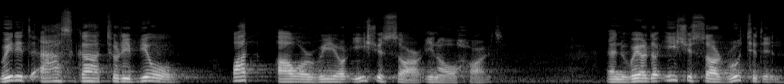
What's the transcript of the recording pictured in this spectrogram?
we need to ask God to reveal what our real issues are in our hearts and where the issues are rooted in.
